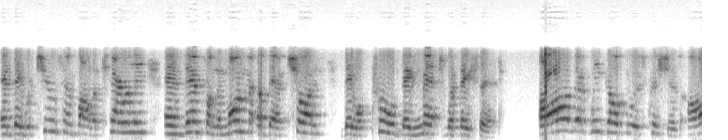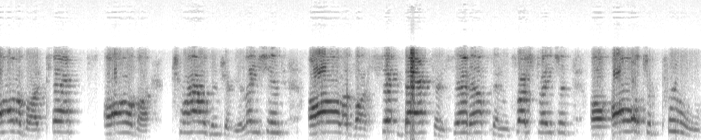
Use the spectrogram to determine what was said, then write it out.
And they would choose Him voluntarily. And then from the moment of their choice, they will prove they meant what they said. All that we go through as Christians, all of our tests, all of our trials and tribulations, all of our setbacks and setups and frustrations are all to prove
